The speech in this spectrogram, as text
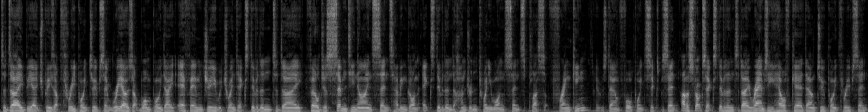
Today, BHP's up 3.2%, Rio's up 1.8, FMG, which went ex dividend today fell just 79 cents, having gone ex dividend 121 cents plus franking. It was down 4.6%. Other stocks ex dividend today Ramsay Healthcare down 2.3%,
